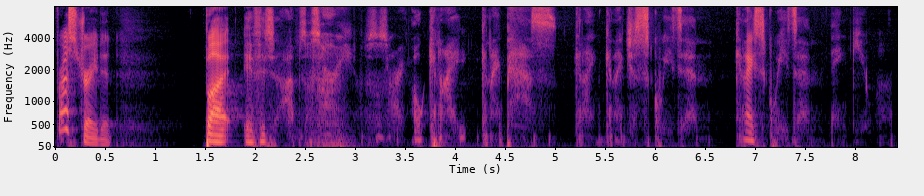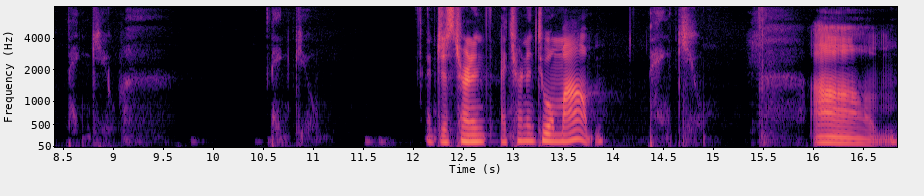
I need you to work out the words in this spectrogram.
frustrated. But if it's i'm so sorry. I'm so sorry. Oh can i pass can i can i just squeeze in can I squeeze in? Thank you. Thank you. Thank you. I just turn in, I turn into a mom. Thank you. Um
